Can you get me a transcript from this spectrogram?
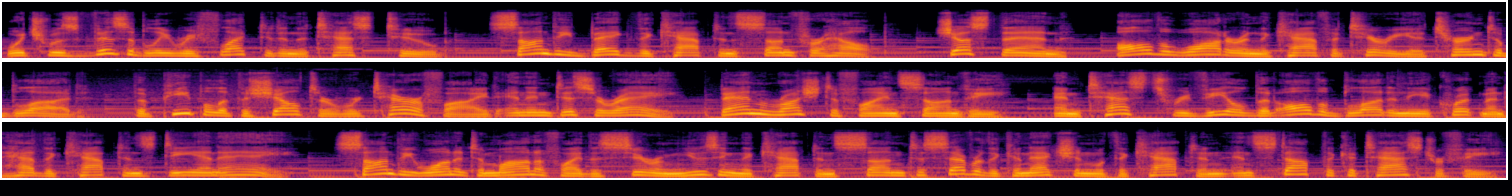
which was visibly reflected in the test tube. Sanvi begged the captain's son for help. Just then, all the water in the cafeteria turned to blood. The people at the shelter were terrified and in disarray. Ben rushed to find Sanvi, and tests revealed that all the blood in the equipment had the captain's DNA. Sanvi wanted to modify the serum using the captain's son to sever the connection with the captain and stop the catastrophe.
